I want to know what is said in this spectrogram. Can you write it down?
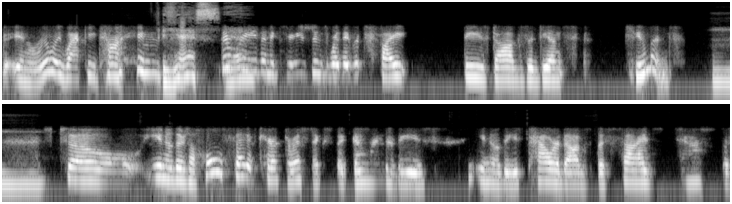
in really wacky times. Yes. There yeah. were even occasions where they would fight these dogs against humans. Mm. So, you know, there's a whole set of characteristics that go into these, you know, these power dogs besides just the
